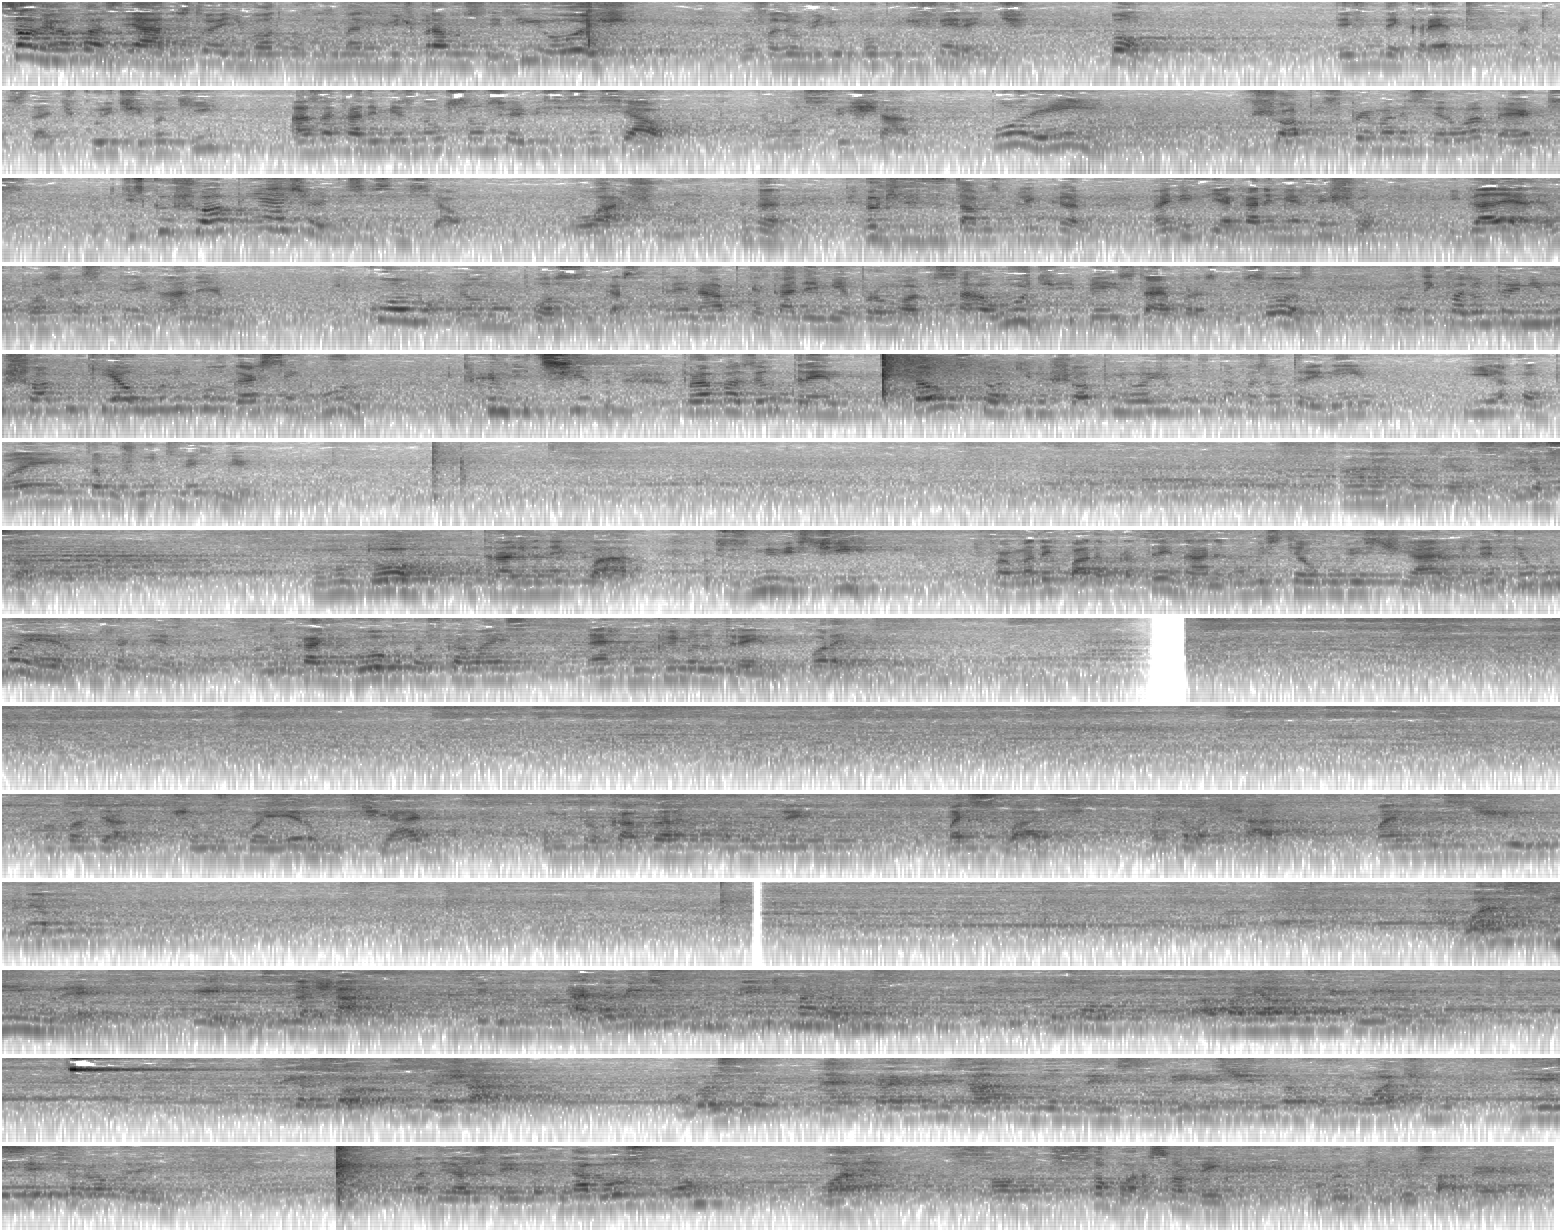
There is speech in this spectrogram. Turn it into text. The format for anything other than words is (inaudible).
Salve rapaziada, estou aí de volta para fazer mais um vídeo para vocês e hoje vou fazer um vídeo um pouco diferente. Bom, teve um decreto aqui na cidade de Curitiba que as academias não são serviço essencial, então elas fecharam. Porém, os shoppings permaneceram abertos, porque diz que o shopping é serviço essencial, eu acho, né? (laughs) Pelo que eles estavam explicando. Mas enfim, a academia fechou. E galera, eu não posso ficar sem treinar, né, irmão? Como eu não posso ficar sem treinar, porque a academia promove saúde e bem-estar para as pessoas, eu vou ter que fazer um treininho no shopping, que é o único lugar seguro (laughs) e permitido para fazer um treino. Então, estou aqui no shopping hoje, vou tentar fazer um treininho e acompanhem, tamo junto e vem comigo. Ah, rapaziada, se liga só. Eu não tô com traje adequado. Eu preciso me vestir forma adequada para treinar, né? Vamos ver se tem algum vestiário aqui. Deve ter algum banheiro, com certeza. Vou trocar de roupa para ficar mais né, no clima do treino. Bora aí. Rapaziada, achamos um banheiro, um vestiário. Vou me trocar para fazer um treino mais suave, mais relaxado, mais no estilo, entendeu? Agora sim, moleque. Ei, o que vocês acharam? Fico... Ah, tá meio escuro, bem aqui mais na luz. Tem que o pessoal avaliar o meu figurino. Se liga só, o que vocês acharam? Agora eu estou né, caracterizado com o meu treino, estou bem vestido para fazer um ótimo e excepcional treino. O material de treino tá aqui na bolsa, então bora. Só, só bora, só vem. Bugando tudo, eu estou aberto.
